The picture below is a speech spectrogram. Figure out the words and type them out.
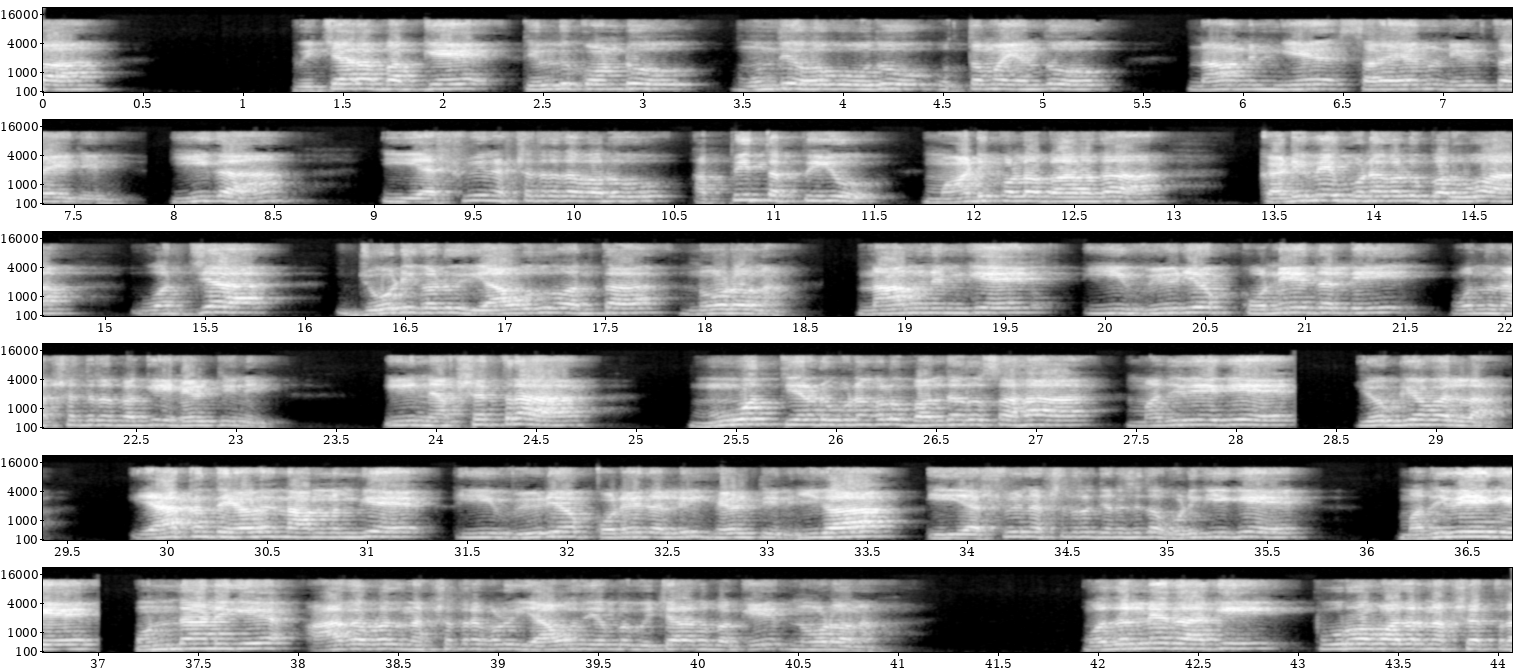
ವಿಚಾರ ಬಗ್ಗೆ ತಿಳಿದುಕೊಂಡು ಮುಂದೆ ಹೋಗುವುದು ಉತ್ತಮ ಎಂದು ನಾನು ನಿಮಗೆ ಸಲಹೆಯನ್ನು ನೀಡ್ತಾ ಇದ್ದೀನಿ. ಈಗ ಈ ಅಶ್ವಿನಿ ನಕ್ಷತ್ರದವರು ಅಪ್ಪಿತಪ್ಪಿಯು ಮಾಡಿಕೊಳ್ಳಬಾರದ ಕಡಿಮೆ ಗುಣಗಳು ಬರುವ ವರ್ಜ್ಯ ಜೋಡಿಗಳು ಯಾವುದು ಅಂತ ನೋಡೋಣ. ನಾನು ನಿಮಗೆ ಈ ವಿಡಿಯೋ ಕೊನೆಯಲ್ಲಿ ಒಂದು ನಕ್ಷತ್ರದ ಬಗ್ಗೆ ಹೇಳ್ತೀನಿ. ಈ ನಕ್ಷತ್ರ ಮೂವತ್ತೆರಡು ಗುಣಗಳು ಬಂದರೂ ಸಹ ಮದುವೆಗೆ ಯೋಗ್ಯವಲ್ಲ. ಯಾಕಂತ ಹೇಳಿದ್ರೆ ನಾನು ನಿಮಗೆ ಈ ವಿಡಿಯೋ ಕೊನೆಯಲ್ಲಿ ಹೇಳ್ತೀನಿ. ಈಗ ಈ ಅಶ್ವಿನಿ ನಕ್ಷತ್ರ ಜನಿಸಿದ ಹುಡುಗಿಗೆ ಮದುವೆಗೆ ಹೊಂದಾಣಿಗೆ ಆಗಬಾರದ ನಕ್ಷತ್ರಗಳು ಯಾವುದು ಎಂಬ ವಿಚಾರದ ಬಗ್ಗೆ ನೋಡೋಣ. ಮೊದಲನೇದಾಗಿ ಪೂರ್ವಭಾದ್ರ ನಕ್ಷತ್ರ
